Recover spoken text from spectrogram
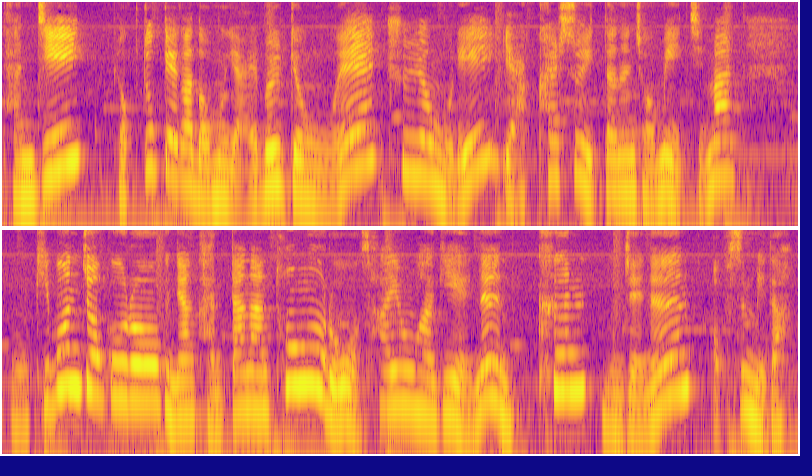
단지 벽 두께가 너무 얇을 경우에 출력물이 약할 수 있다는 점이 있지만 어, 기본적으로 그냥 간단한 통으로 사용하기에는 큰 문제는 없습니다.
